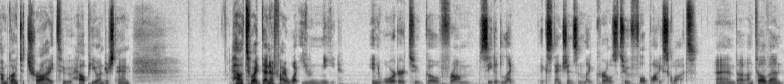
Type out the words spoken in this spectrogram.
I'm going to try to help you understand how to identify what you need in order to go from seated leg extensions and leg curls to full body squats. And uh, until then,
